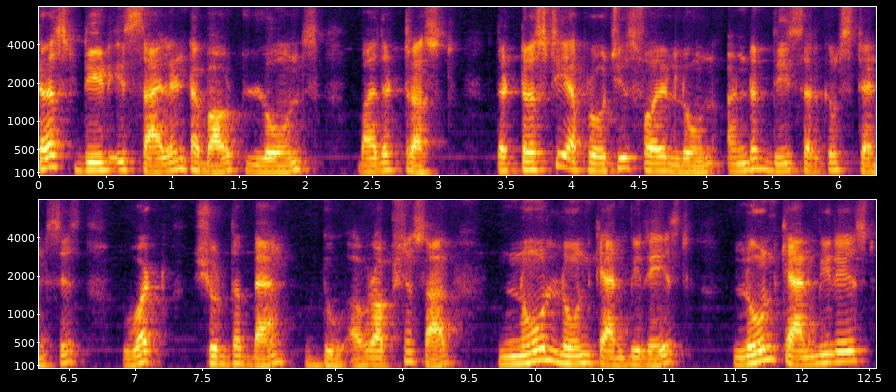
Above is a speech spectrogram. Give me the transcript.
Trust deed is silent about loans by the trust. The trustee approaches for a loan under these circumstances. What should the bank do? Our options are no loan can be raised, loan can be raised,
